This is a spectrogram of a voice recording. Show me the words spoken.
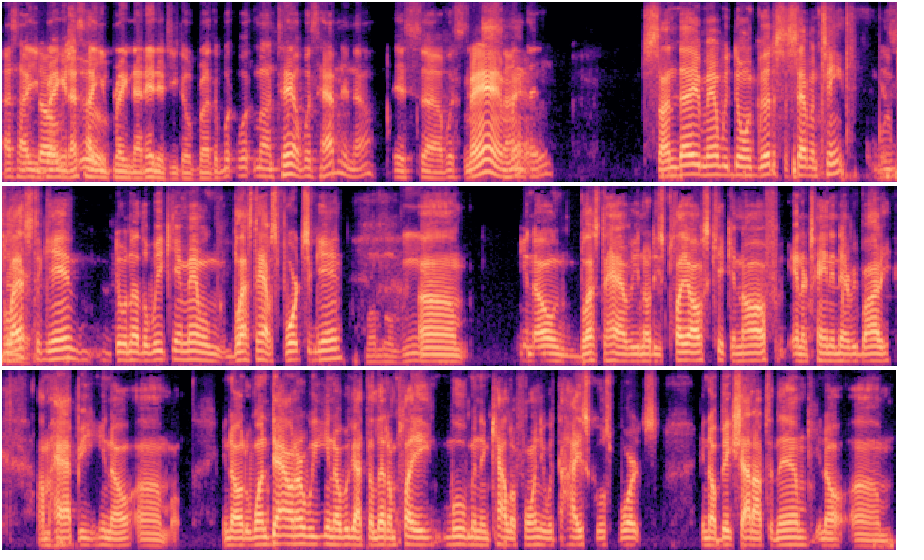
That's how you no, bring it. That's sure. how you bring that energy, though, brother. What what Montell, what's happening now? It's uh what's man, Sunday? man. Sunday, man, we're doing good. It's the 17th. We're blessed again. Do another weekend, man. We're blessed to have sports again. One more game. Um, you know, blessed to have, you know, these playoffs kicking off, entertaining everybody. I'm happy, you know. Um, you know, the one downer, we, you know, we got the let them play movement in California with the high school sports. You know, big shout out to them, you know. Um,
